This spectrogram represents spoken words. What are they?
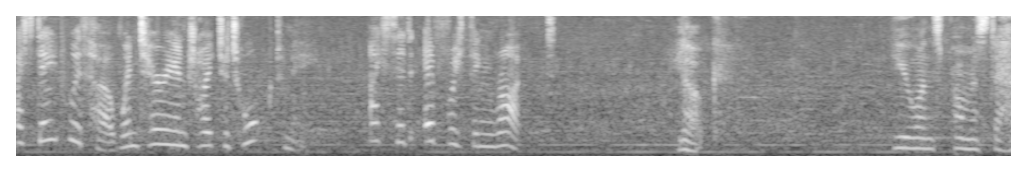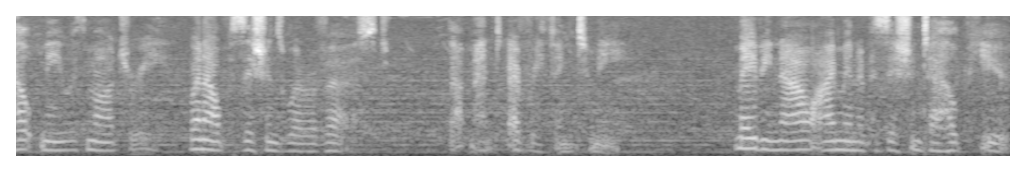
I stayed with her when Tyrion tried to talk to me. I said everything right. Look, you once promised to help me with Margaery when our positions were reversed. That meant everything to me. Maybe now I'm in a position to help you.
